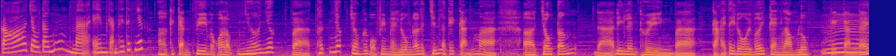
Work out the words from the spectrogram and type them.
có châu tấn mà em cảm thấy thích nhất? Ờ, cái cảnh phim mà Quang Lộc nhớ nhất và thích nhất trong cái bộ phim này luôn đó là chính là cái cảnh mà ờ, Châu Tấn đã đi lên thuyền và cãi tay đôi với Càng Long luôn. Cái cảnh đấy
